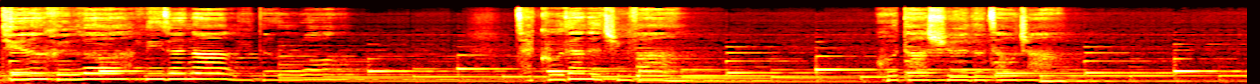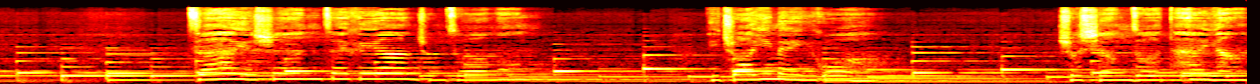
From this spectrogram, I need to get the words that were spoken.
天黑了，你在哪里等我？在孤单的琴房，或大雪的操场。做梦。你抓一枚萤火说想做太阳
